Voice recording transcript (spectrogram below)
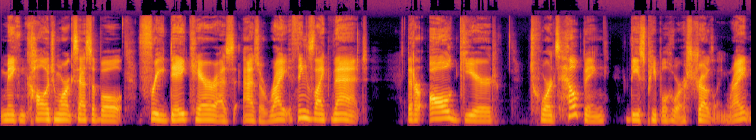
making college more accessible, free daycare as as a right, things like that that are all geared towards helping these people who are struggling, right?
